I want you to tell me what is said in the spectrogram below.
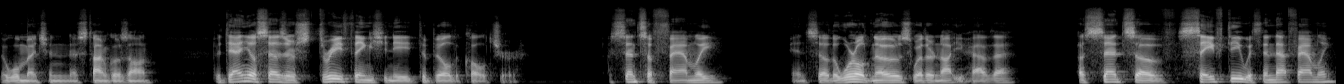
that we'll mention as time goes on. But Daniel says there's three things you need to build a culture a sense of family. And so the world knows whether or not you have that, a sense of safety within that family.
